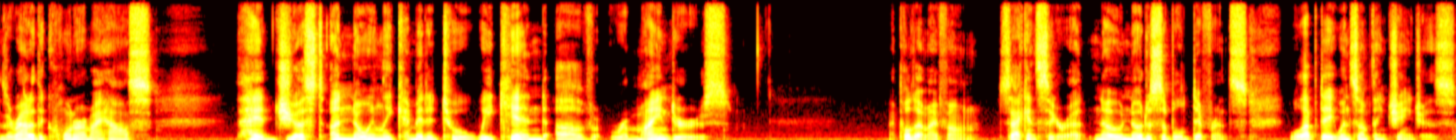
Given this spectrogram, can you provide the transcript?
As I rounded the corner of my house, I had just unknowingly committed to a weekend of reminders. I pulled out my phone. Second cigarette. No noticeable difference. We'll update when something changes.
